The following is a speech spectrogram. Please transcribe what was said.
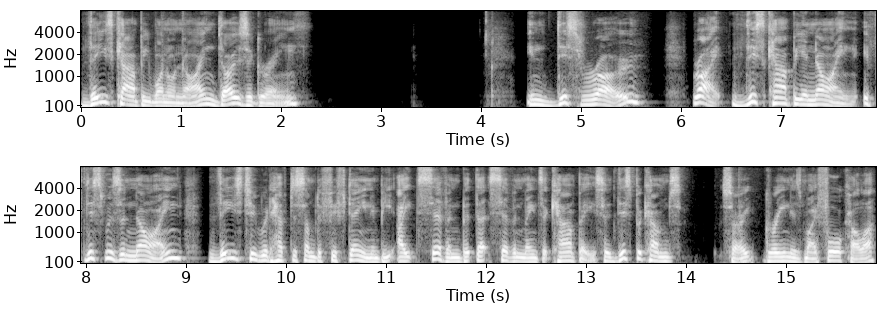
These can't be one or nine. Those are green. In this row, right, this can't be a nine. If this was a nine, these two would have to sum to 15 and be eight, seven, but that seven means it can't be. So this becomes sorry, green is my four color.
